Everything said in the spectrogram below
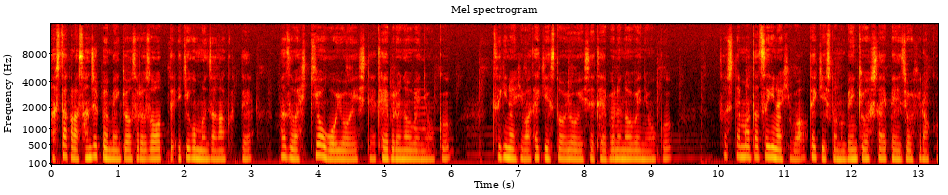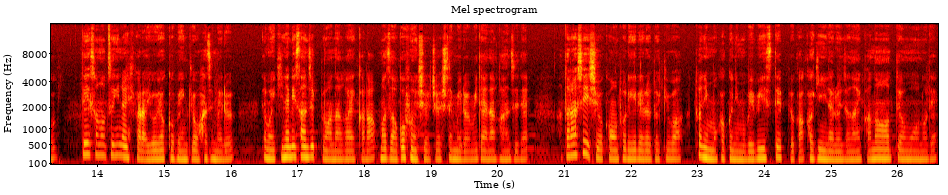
明日から30分勉強するぞって意気込むんじゃなくてまずは筆記用具を用意してテーブルの上に置く次の日はテキストを用意してテーブルの上に置くそしてまた次の日はテキストの勉強したいページを開く。で、その次の日からようやく勉強を始める。でもいきなり30分は長いから、まずは5分集中してみるみたいな感じで、新しい習慣を取り入れるときは、とにもかくにもベビーステップが鍵になるんじゃないかなって思うので、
